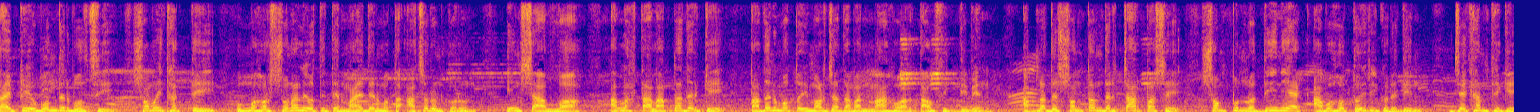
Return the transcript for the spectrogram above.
তাই প্রিয় বোনদের বলছি, সময় থাকতেই উম্মাহর সোনালী অতীতের মায়েদের মতো আচরণ করুন। ইনশা আল্লাহ আল্লাহ তাল আপনাদেরকে তাদের মতোই মর্যাদাবান মা হওয়ার তাওফিক দিবেন। আপনাদের সন্তানদের চারপাশে সম্পূর্ণ দিনই এক আবহ তৈরি করে দিন, যেখান থেকে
